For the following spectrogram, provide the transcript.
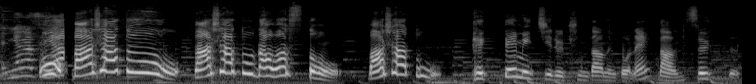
안녕하세요. 어 마샤도! 마샤도 나왔어. 마샤도 100 데미지를 준다는 거네 나 안 쓸 듯.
